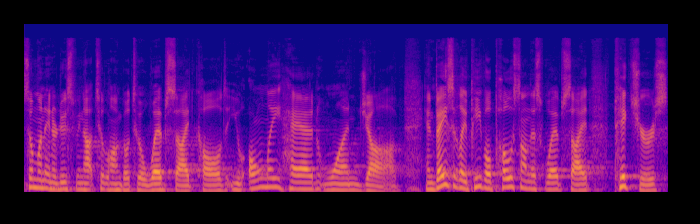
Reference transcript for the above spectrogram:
Someone introduced me not too long ago to a website called You Only Had One Job. And basically, people post on this website pictures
